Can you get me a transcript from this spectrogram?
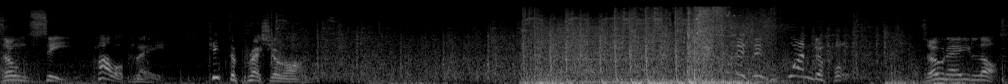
Zone C. Power play. Keep the pressure on. This is wonderful! Zone A lost.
